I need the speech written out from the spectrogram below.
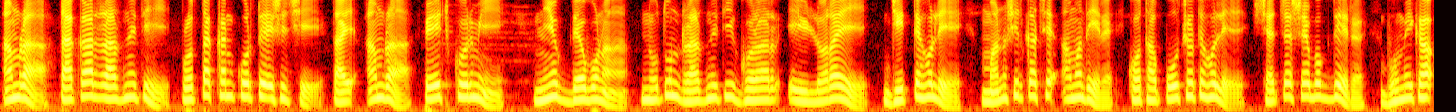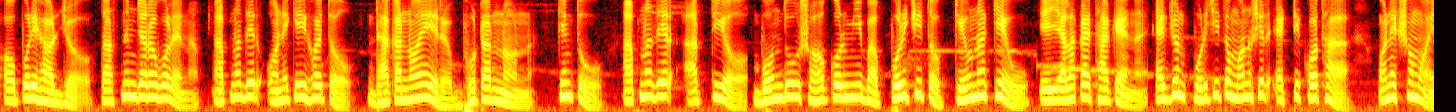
আমরা টাকার রাজনীতি প্রত্যাখ্যান করতে এসেছি, তাই আমরা পেজ কর্মী নিয়োগ দেব না। নতুন রাজনীতি গড়ার এই লড়াইয়ে জিততে হলে মানুষের কাছে আমাদের কথা পৌঁছাতে হলে স্বেচ্ছাসেবকদের ভূমিকা অপরিহার্য। তাসনিম যারা বলেন, আপনাদের অনেকেই হয়তো ঢাকা নয়ের ভোটার নন, কিন্তু আপনাদের আত্মীয়, বন্ধু, সহকর্মী বা পরিচিত কেউ না কেউ এই এলাকায় থাকেন। একজন পরিচিত মানুষের একটি কথা, অনেক সময়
